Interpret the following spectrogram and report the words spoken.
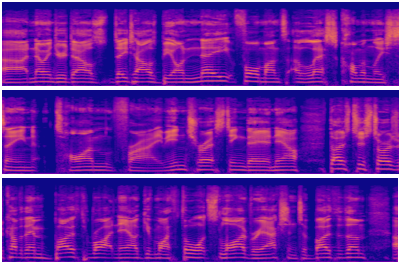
Uh, no injury details, details beyond knee. Four months a less commonly seen time frame. Interesting there. Now, those two stories, we'll cover them both right now. Give my thoughts, live reaction to both of them. Uh,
